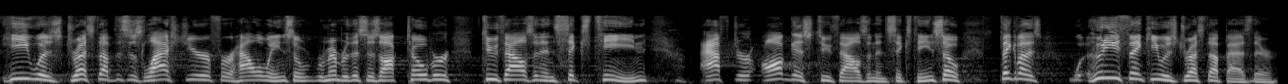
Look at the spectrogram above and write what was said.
he was dressed up. This is last year for Halloween. So remember, this is October 2016, after August 2016. So think about this. Who do you think he was dressed up as there?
